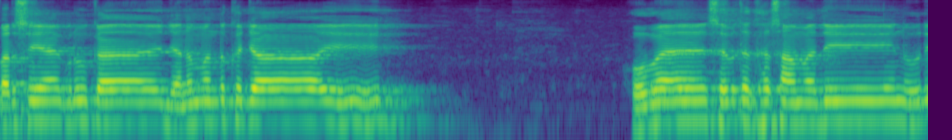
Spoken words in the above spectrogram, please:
ਪਰਸਿਆ ਗੁਰੂ ਕੈ, ਜਨਮ ਦੁਖ ਜਾਏ। ਹੋਵੇ ਸਿਵਤ ਖਸਮਦੀ ਨੂਰ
